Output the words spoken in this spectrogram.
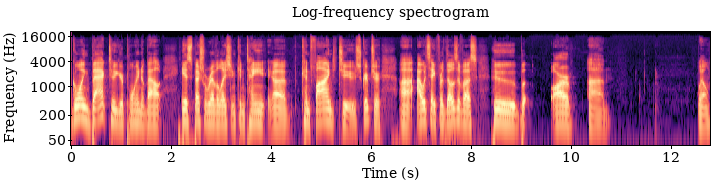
going back to your point about is special revelation contain uh, confined to scripture uh, i would say for those of us who b- are um, well,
